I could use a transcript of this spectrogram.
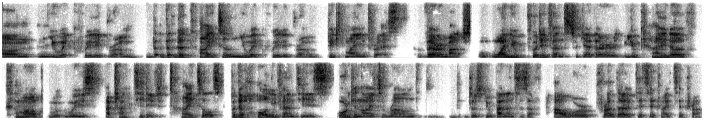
on New Equilibrium. The, the, the title New Equilibrium piqued my interest very much. When you put events together, you kind of come up w- with attractive titles, but the whole event is organized around those new balances of power, product, etc., etc.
